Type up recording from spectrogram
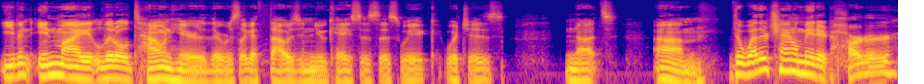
even in my little town here, there was like a thousand new cases this week, which is nuts. Um, the Weather Channel made it harder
